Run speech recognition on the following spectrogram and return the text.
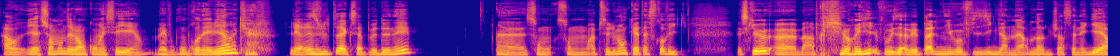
Alors il y a sûrement des gens qui ont essayé, hein, mais vous comprenez bien que les résultats que ça peut donner, euh, sont, sont absolument catastrophiques. Parce que, euh, bah, a priori, vous n'avez pas le niveau physique d'un Arnold Schwarzenegger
